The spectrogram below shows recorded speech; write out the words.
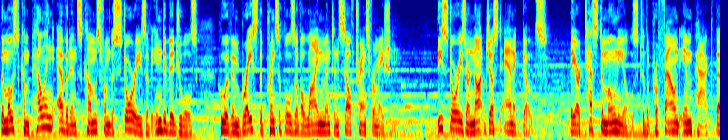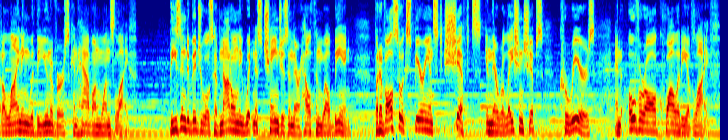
the most compelling evidence comes from the stories of individuals who have embraced the principles of alignment and self transformation. These stories are not just anecdotes, they are testimonials to the profound impact that aligning with the universe can have on one's life. These individuals have not only witnessed changes in their health and well being, but have also experienced shifts in their relationships, careers, and overall quality of life.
